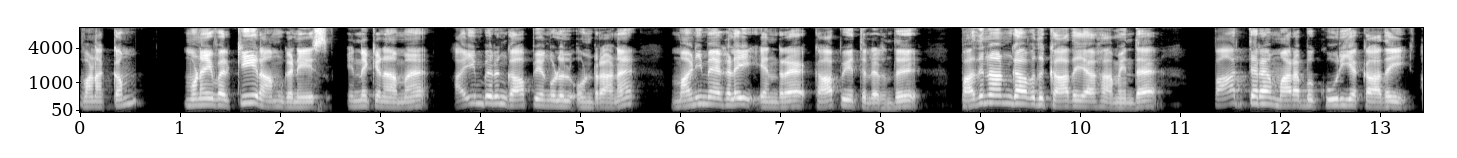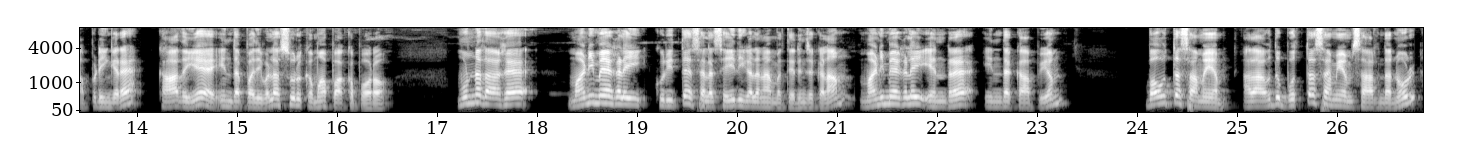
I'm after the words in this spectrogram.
வணக்கம். முனைவர் கி. ராம் கணேஷ். இன்னைக்கு நாம் ஐம்பெருங்காப்பியங்களுள் ஒன்றான மணிமேகலை என்ற காப்பியத்திலிருந்து பதினான்காவது காதையாக அமைந்த பாத்திர மரபு கூறிய காதை அப்படிங்கிற காதையை இந்த பதிவில் சுருக்கமாக பார்க்க போகிறோம் முன்னதாக மணிமேகலை குறித்த சில செய்திகளை நாம் தெரிஞ்சுக்கலாம். மணிமேகலை என்ற இந்த காப்பியம் பௌத்த சமயம் அதாவது புத்த சமயம் சார்ந்த நூல்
